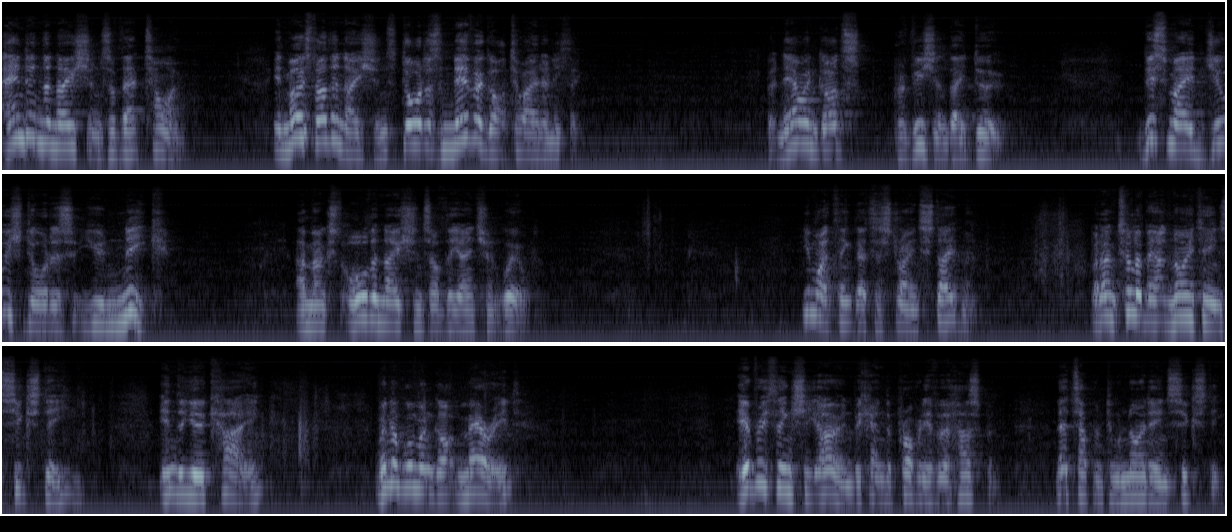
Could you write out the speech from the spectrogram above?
and in the nations of that time. In most other nations, daughters never got to own anything. But now, in God's provision, they do. This made Jewish daughters unique amongst all the nations of the ancient world. You might think that's a strange statement, but until about 1960 in the UK, when a woman got married, everything she owned became the property of her husband. That's up until 1960.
